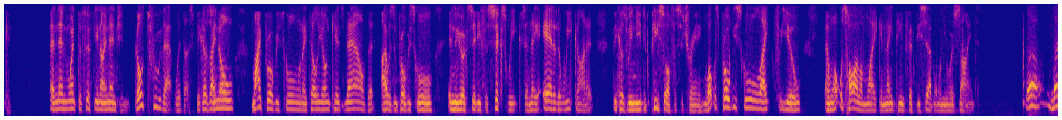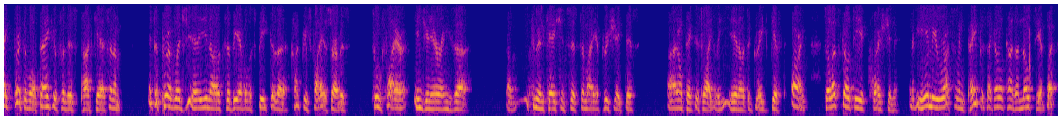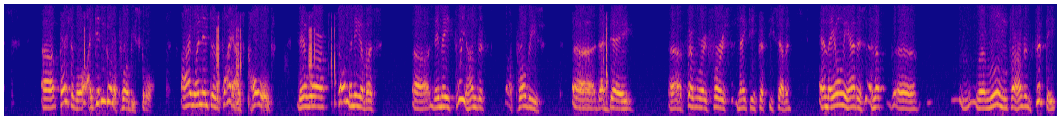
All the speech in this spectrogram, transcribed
and then went to 59 Engine. Go through that with us because I know my probie School, when I tell young kids now that I was in probie School in New York City for six weeks and they added a week on it because we needed peace officer training. What was probie School like for you? And what was Harlem like in 1957 when you were assigned? Well, Mike, first of all, thank you for this podcast, and I'm, it's a privilege, uh, you know, to be able to speak to the country's fire service through fire engineering's uh, uh, communication system. I appreciate this. I don't take this lightly. You know, it's a great gift. All right, so let's go to your question. And if you hear me rustling papers, I got all kinds of notes here. But uh, first of all, I didn't go to Proby school. I went into the firehouse cold. There were so many of us. Uh, they made 300 uh, probies uh, that day, uh, February 1st, 1957, and they only had enough uh, room for 150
